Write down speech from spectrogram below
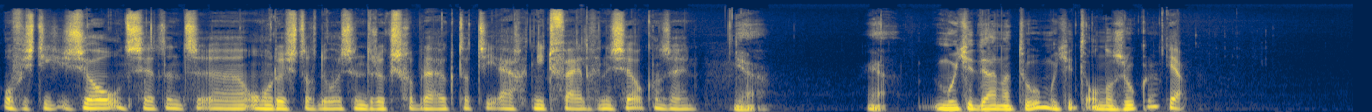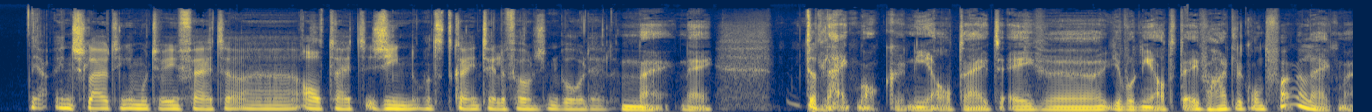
Of is hij zo ontzettend onrustig door zijn drugsgebruik dat hij eigenlijk niet veilig in de cel kan zijn? Ja. ja. Moet je daar naartoe? Moet je het onderzoeken? Ja. Ja, insluitingen moeten we in feite altijd zien, want dat kan je telefonisch niet beoordelen. Nee, nee. Dat lijkt me ook niet altijd even. Je wordt niet altijd even hartelijk ontvangen, lijkt me.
